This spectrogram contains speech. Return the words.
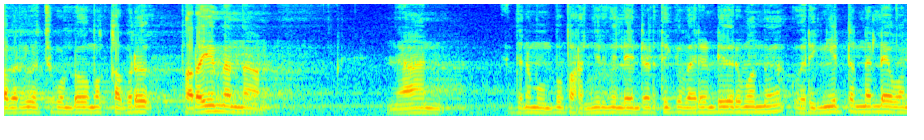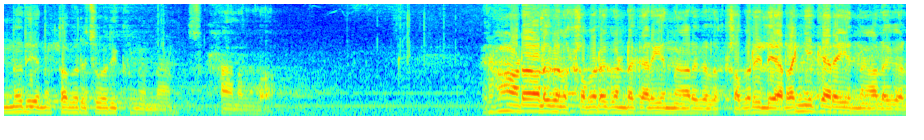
കബറിൽ വെച്ച് കൊണ്ടുപോകുമ്പോൾ കബർ പറയുമെന്നാണ്. ഞാൻ ഇതിനു മുമ്പ് പറഞ്ഞിരുന്നില്ല എന്റെ അടുത്തേക്ക് വരേണ്ടി വരുമെന്ന്? ഒരുങ്ങിയിട്ടെന്നല്ലേ വന്നത് എന്ന് കബർ ചോദിക്കുമെന്നാണ്. സുഹാനുള്ള ഒരുപാട് ആളുകൾ ഖബർ കണ്ട് കരയുന്ന ആളുകൾ ഖബറിൽ ഇറങ്ങി കരയുന്ന ആളുകൾ.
